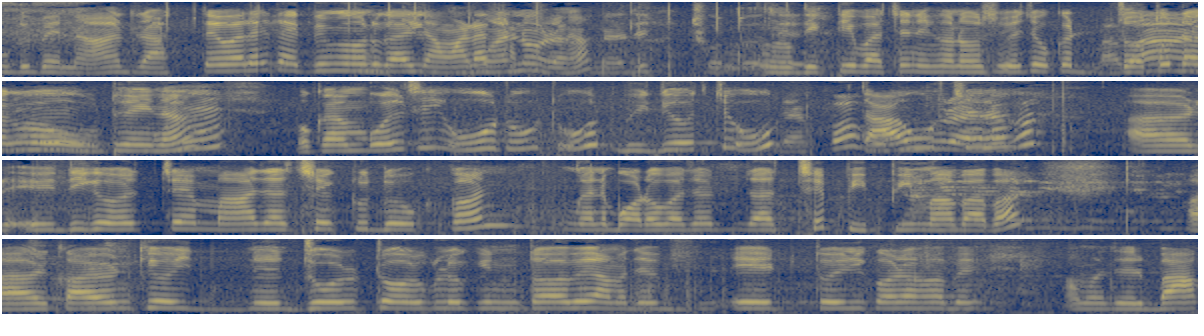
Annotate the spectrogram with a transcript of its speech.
উঠবে না। আর রাত্রেবেলায় তো একদমই ওর গায়ে জামাটা থাকে না। দেখতেই পাচ্ছেন এখানে ও শুয়েছে ওকে যত ডাকবে ও উঠেই না ওকে আমি বলছি উঠ উঠ উঠ ভিডিও হচ্ছে উঠ। তাও উঠছে না। আর এইদিকে হচ্ছে মা যাচ্ছে একটু দোকান মানে বড় বাজার যাচ্ছে পিপি মা বাবা। আর কারণ কি ওই জোর টোরগুলো কিনতে হবে আমাদের এড তৈরি করা হবে। আমাদের বাঘ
